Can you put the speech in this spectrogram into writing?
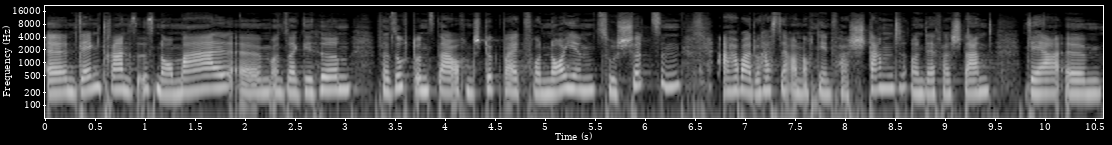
Ähm, denk dran, es ist normal. Ähm, unser Gehirn versucht uns da auch ein Stück weit vor Neuem zu schützen. Aber du hast ja auch noch den Verstand und der Verstand, der, ähm,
